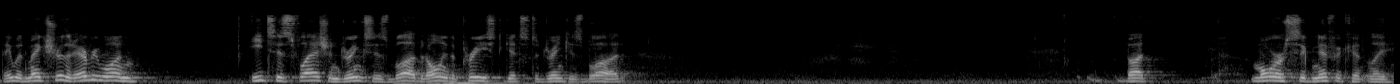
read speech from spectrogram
they would make sure that everyone eats his flesh and drinks his blood, but only the priest gets to drink his blood. But more significantly,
